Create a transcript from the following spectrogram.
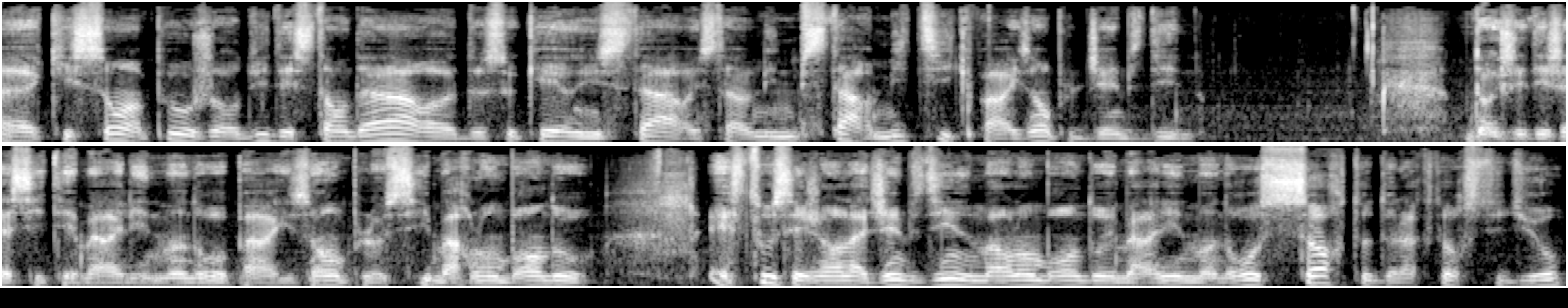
euh, qui sont un peu aujourd'hui des standards de ce qu'est une star, une star, une star mythique, par exemple James Dean. Donc j'ai déjà cité Marilyn Monroe par exemple, aussi Marlon Brando. Et tous ces gens-là, James Dean, Marlon Brando et Marilyn Monroe, sortent de l'acteur studio,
